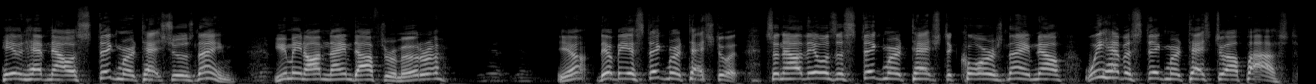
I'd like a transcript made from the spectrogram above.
he would have now a stigma attached to his name. You mean I'm named after a murderer? Yeah, there'll be a stigma attached to it. So now there was a stigma attached to Korah's name. Now we have a stigma attached to our past.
